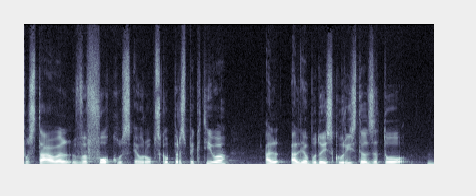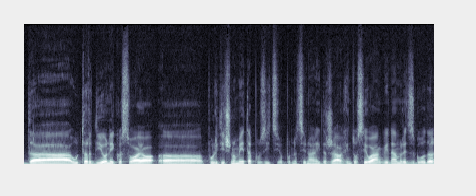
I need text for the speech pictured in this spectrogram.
postavili v fokus evropsko perspektivo ali, ali jo bodo izkoristili za to, da utrdijo neko svojo uh, politično metapozicijo po nacionalnih državah. In to se je v Angliji namreč zgodilo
